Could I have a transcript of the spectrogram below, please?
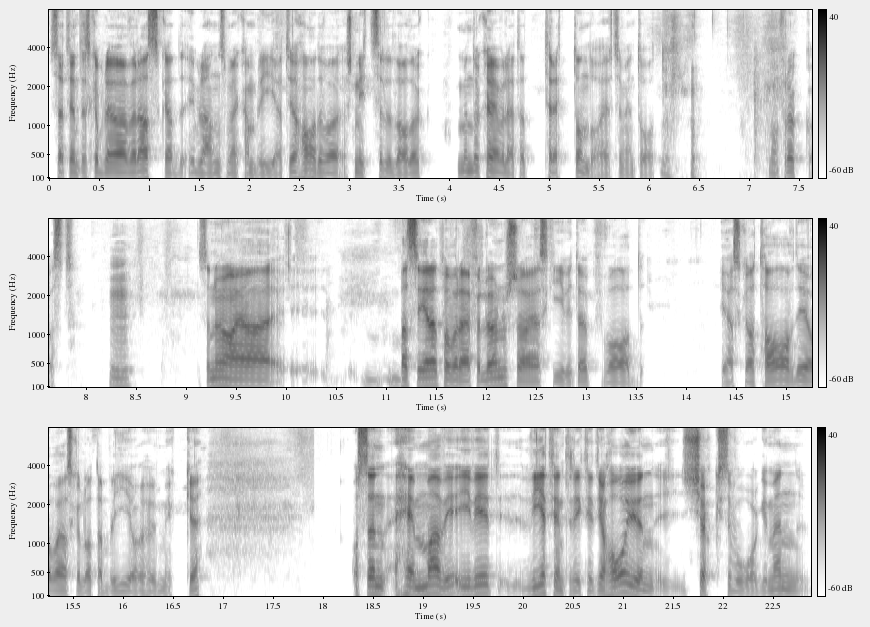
Så att jag inte ska bli överraskad ibland som jag kan bli. Att jaha, det var schnitzel idag. Då, men då kan jag väl äta 13 då eftersom jag inte åt någon frukost. mm, Så nu har jag, baserat på vad det är för lunch, så har jag skrivit upp vad jag ska ta av det och vad jag ska låta bli och hur mycket. Och sen hemma, vet, vet jag inte riktigt, jag har ju en köksvåg, men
